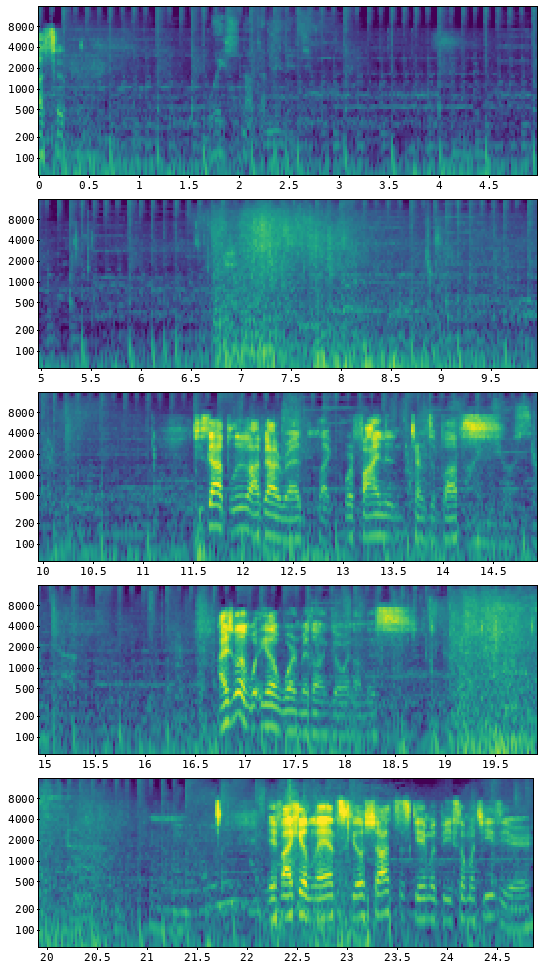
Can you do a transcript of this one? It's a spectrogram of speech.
You're the last hit. Waste not a minute. She's got blue, I've got red. Like, we're fine in terms of buffs. Find your center. I just want to get a ward middle and going on this. Hmm. An enemy has If I could land skill shots, this game would be so much easier.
